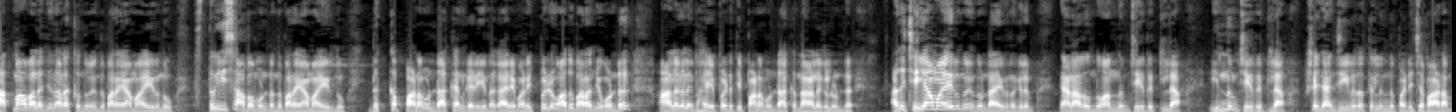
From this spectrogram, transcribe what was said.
ആത്മാവലഞ്ഞു നടക്കുന്നു എന്ന് പറയാമായിരുന്നു സ്ത്രീ ശാപമുണ്ടെന്ന് പറയാമായിരുന്നു. ഇതൊക്കെ പണമുണ്ടാക്കാൻ കഴിയുന്ന കാര്യമാണ്. ഇപ്പോഴും അത് പറഞ്ഞുകൊണ്ട് ആളുകളെ ഭയപ്പെടുത്തി പണമുണ്ടാക്കുന്ന ആളുകളുണ്ട്. അത് ചെയ്യാമായിരുന്നു എന്നുണ്ടായിരുന്നെങ്കിലും ഞാൻ അതൊന്നും അന്നും ചെയ്തിട്ടില്ല. ഇന്നും ചെയ്തിട്ടില്ല. പക്ഷേ ഞാൻ ജീവിതത്തിൽ നിന്ന് പഠിച്ച പാഠം.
